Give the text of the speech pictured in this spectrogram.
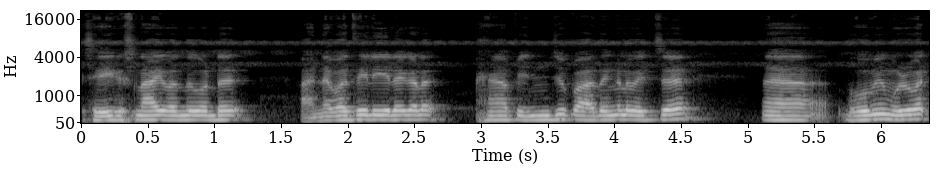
ശ്രീകൃഷ്ണായി വന്നുകൊണ്ട് അനവധി ലീലകൾ പിഞ്ചു പാദങ്ങൾ വെച്ച് ഭൂമി മുഴുവൻ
